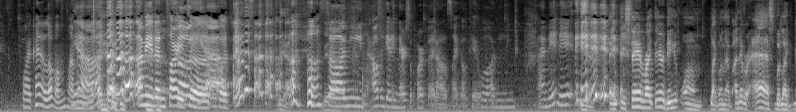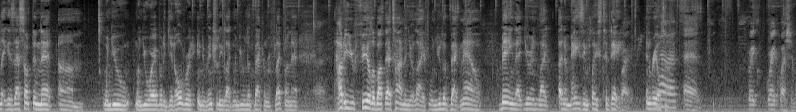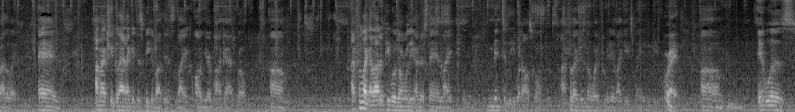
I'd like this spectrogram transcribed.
Well, I kind of love them. I yeah. mean, what the fuck? I mean, and sorry So, to, yeah. but what? Yeah. so I mean, I wasn't getting their support, but I was like, okay, well, I mean, I'm in it. yeah. and, and staying right there, do you um like on that? I never asked, but like, like is that something that um when you when you were able to get over it and eventually like when you look back and reflect on that, how do you feel about that time in your life when you look back now, being that you're in like an amazing place today, Right. in real Yeah, time? And great, great question, by the way. And I'm actually glad I get to speak about this, like on your podcast, bro. Um, I feel like a lot of people don't really understand, like mentally, what I was going through. I feel like there's no way for me to like explain it to people. Right. Um, it was,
